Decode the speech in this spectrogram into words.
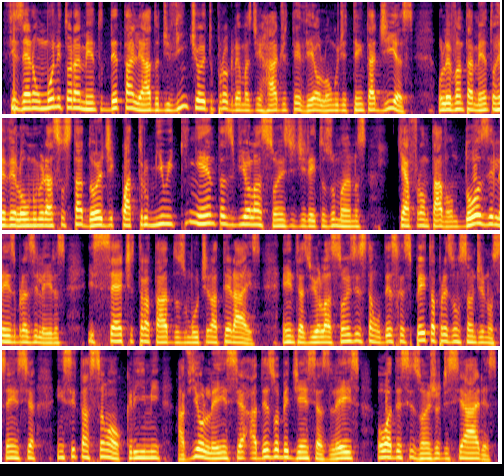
fizeram um monitoramento detalhado de 28 programas de rádio e TV ao longo de 30 dias. O levantamento revelou um número assustador de 4.500 violações de direitos humanos que afrontavam 12 leis brasileiras e sete tratados multilaterais. Entre as violações estão o desrespeito à presunção de inocência, incitação ao crime, a violência, a desobediência às leis ou a decisões judiciárias,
